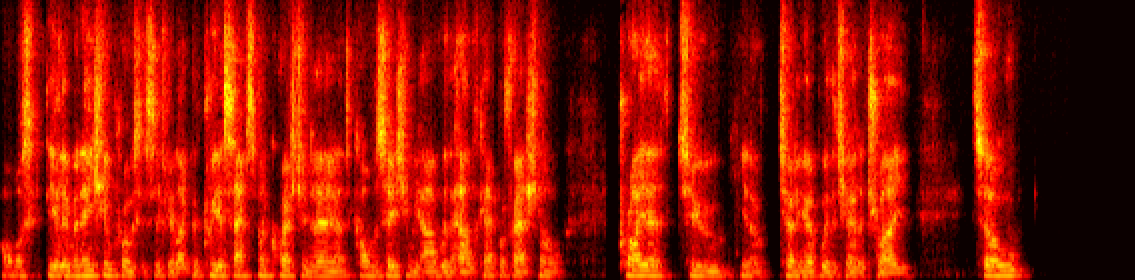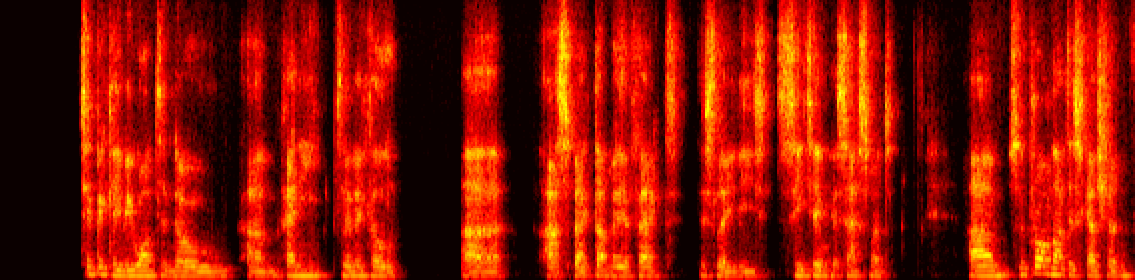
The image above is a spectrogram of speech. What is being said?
almost the elimination process, if you like, the pre-assessment questionnaire, the conversation we have with a healthcare professional prior to you know turning up with a chair to try. So typically we want to know um, any clinical uh, aspect that may affect this lady's seating assessment. Um, so from that discussion,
